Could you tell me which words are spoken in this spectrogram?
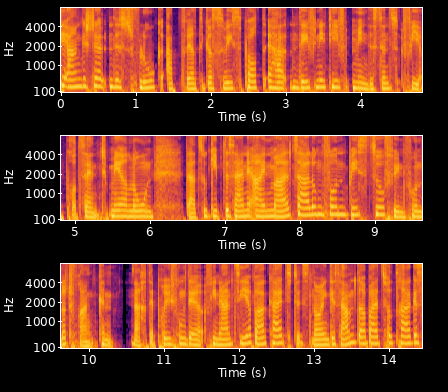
Die Angestellten des Flugabfertigers Swissport erhalten definitiv mindestens 4% mehr Lohn. Dazu gibt es eine Einmalzahlung von bis zu 500 Franken. Nach der Prüfung der Finanzierbarkeit des neuen Gesamtarbeitsvertrages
